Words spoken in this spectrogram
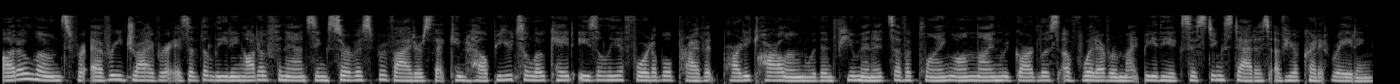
Auto Loans for Every Driver is of the leading auto financing service providers that can help you to locate easily affordable private party car loan within few minutes of applying online regardless of whatever might be the existing status of your credit rating.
